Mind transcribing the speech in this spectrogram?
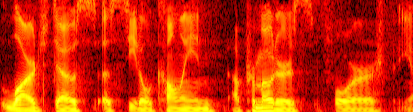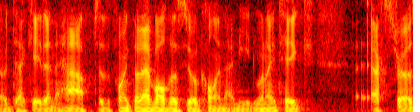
large dose acetylcholine uh, promoters for you know a decade and a half to the point that I have all the acetylcholine I need. When I take extra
